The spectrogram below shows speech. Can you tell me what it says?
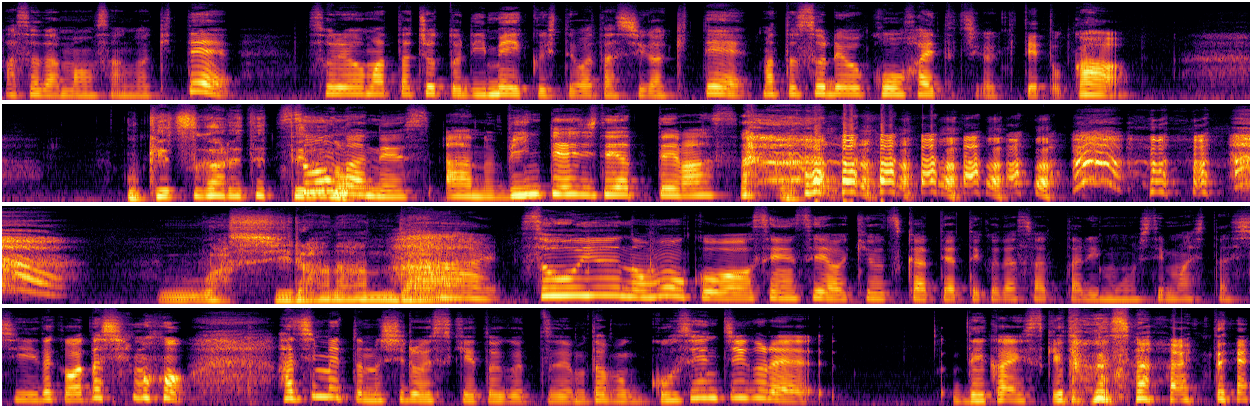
浅田真央さんが着てそれをまたちょっとリメイクして私が着てまたそれを後輩たちが着てとか。受け継がれてってそうなんです。あのヴィンテージでやってます うわ知らなんだ、はい、そういうのもこう先生は気を使ってやってくださったりもしてましたしだから私も初めての白いスケート靴も多分5センチぐらいでかいスケート靴履いて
